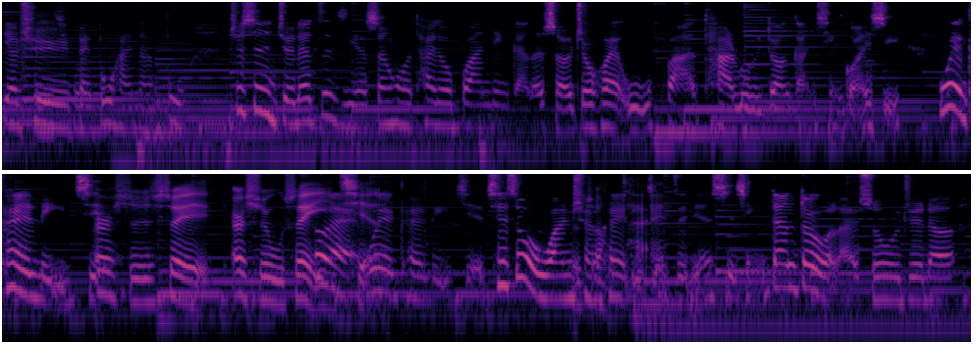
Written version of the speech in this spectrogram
要去北部还南部，就是觉得自己的生活太多不安定感的时候，就会无法踏入一段感情关系。我也可以理解，二十岁、二十五岁以前，我也可以理解。其实我完全可以理解这件事情，但对我来说，我觉得，嗯、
